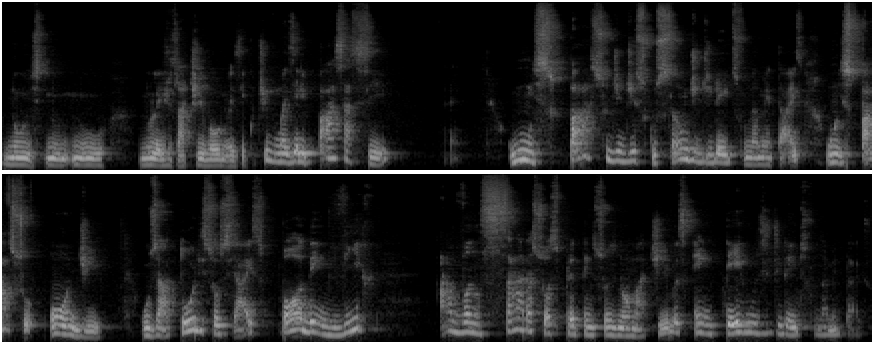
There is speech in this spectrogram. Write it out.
no, no, no legislativo ou no executivo, mas ele passa a ser né, um espaço de discussão de direitos fundamentais, um espaço onde os atores sociais podem vir avançar as suas pretensões normativas em termos de direitos fundamentais.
